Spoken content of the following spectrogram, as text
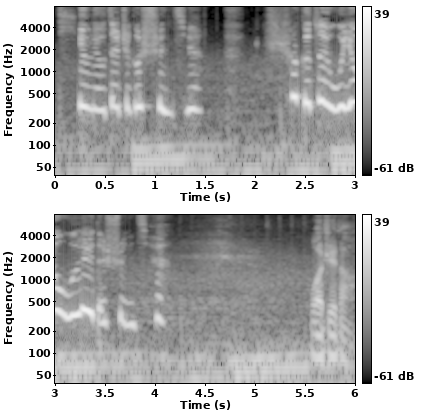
停留在这个瞬间，这个最无忧无虑的瞬间。我知道，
